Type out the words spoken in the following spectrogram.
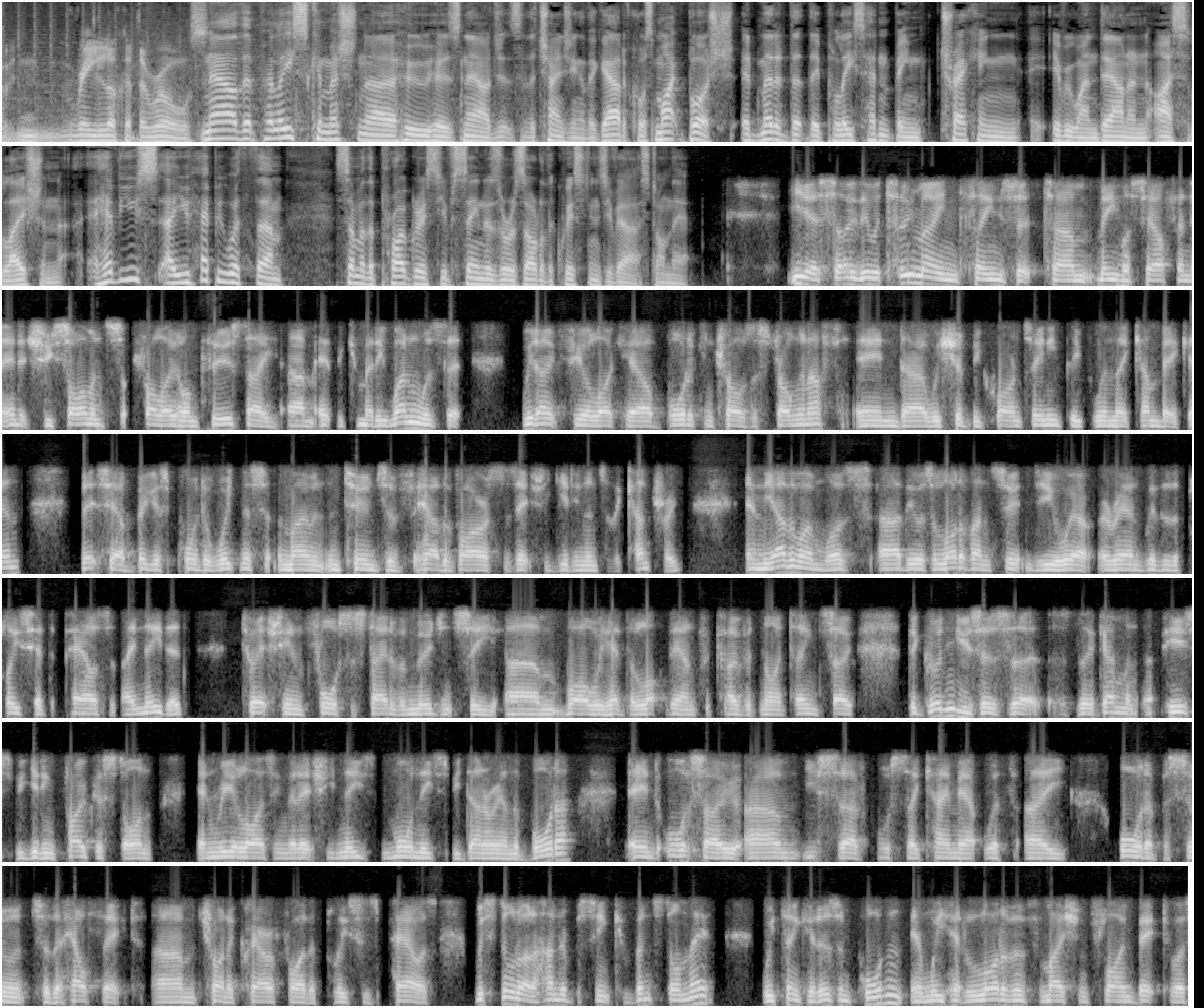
re-look at the rules. Now, the police commissioner, who has now the changing of the guard, of course, Mike Bush, admitted that the police hadn't been tracking everyone down in isolation. Have you? Are you happy with um, some of the progress you've seen as a result of the questions you've asked on that? Yeah, so there were two main themes that um, me, myself, and, and actually Simon followed on Thursday um, at the committee. One was that we don't feel like our border controls are strong enough and uh, we should be quarantining people when they come back in. That's our biggest point of weakness at the moment in terms of how the virus is actually getting into the country. And the other one was uh, there was a lot of uncertainty around whether the police had the powers that they needed to actually enforce a state of emergency um, while we had the lockdown for COVID 19. So the good news is that the government appears to be getting focused on and realising that actually needs more needs to be done around the border. And also, um, yesterday, of course, they came out with a order pursuant to the Health Act, um, trying to clarify the police's powers. We're still not 100% convinced on that. We think it is important, and we had a lot of information flowing back to us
